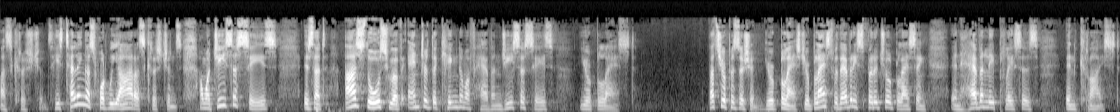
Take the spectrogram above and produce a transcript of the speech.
as Christians. He's telling us what we are as Christians. And what Jesus says is that as those who have entered the kingdom of heaven, Jesus says, you're blessed. That's your position. You're blessed. You're blessed with every spiritual blessing in heavenly places in Christ.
